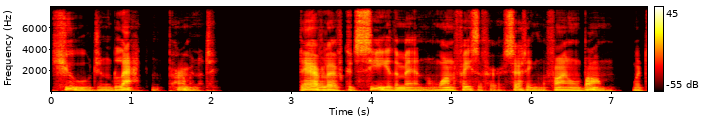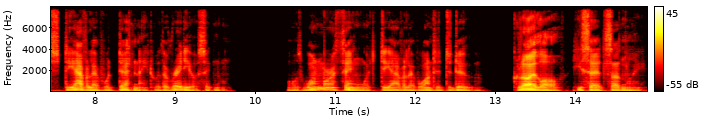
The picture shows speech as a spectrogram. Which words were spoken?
huge and black and permanent. Diaghilev could see the men on one face of her setting the final bomb, which Diaghilev would detonate with a radio signal. There was one more thing which Diaghilev wanted to do. Krylov, he said suddenly.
